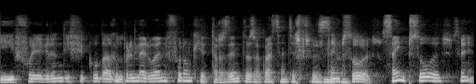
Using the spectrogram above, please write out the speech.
e foi a grande dificuldade. o primeiro ano foram o quê? 300 ou 400 pessoas? 100 pessoas. 100 pessoas? Sim.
